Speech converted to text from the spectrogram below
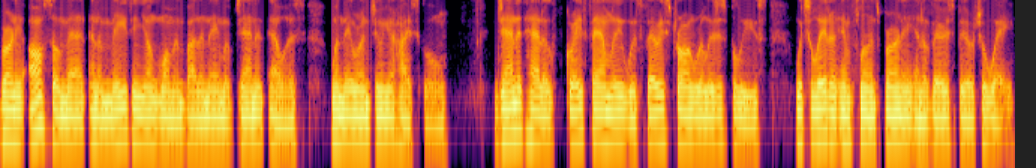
Bernie also met an amazing young woman by the name of Janet Ellis when they were in junior high school. Janet had a great family with very strong religious beliefs, which later influenced Bernie in a very spiritual way.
